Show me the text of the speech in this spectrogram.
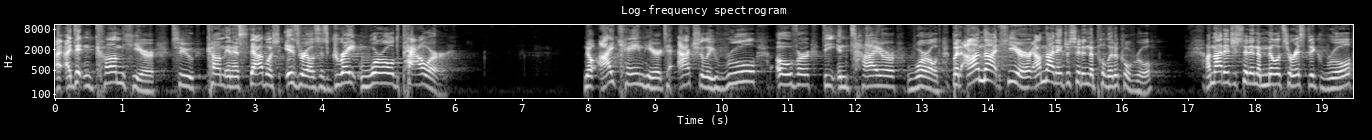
I, I didn't come here to come and establish Israel as this great world power. No, I came here to actually rule over the entire world. But I'm not here, I'm not interested in the political rule. I'm not interested in a militaristic rule.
